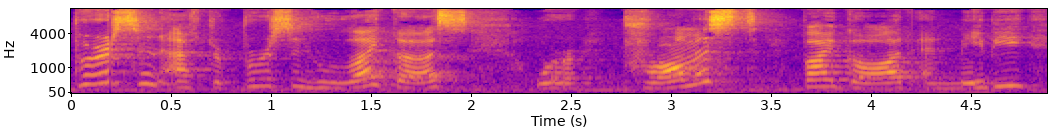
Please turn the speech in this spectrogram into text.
person after person who, like us, were promised by God and maybe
